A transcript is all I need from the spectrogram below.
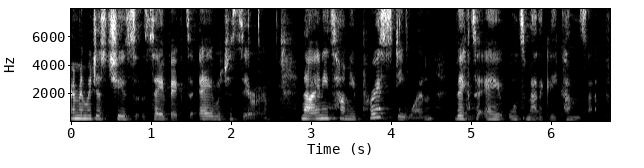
and then we just choose say vector A, which is 0. Now, anytime you press D1, vector A automatically comes up.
